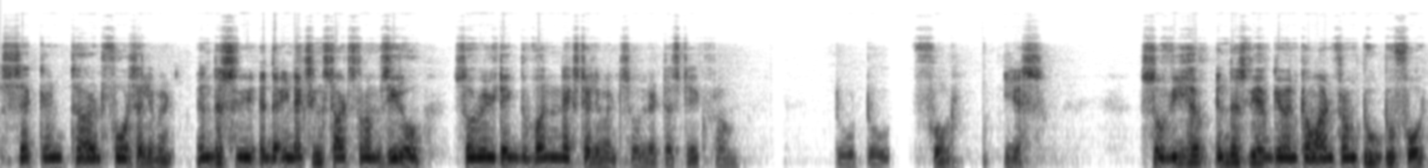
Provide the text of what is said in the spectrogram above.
second, third, fourth element. In this, we the indexing starts from zero, so we'll take the one next element. So let us take from two to four. Yes. So we have in this we have given command from two to four,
